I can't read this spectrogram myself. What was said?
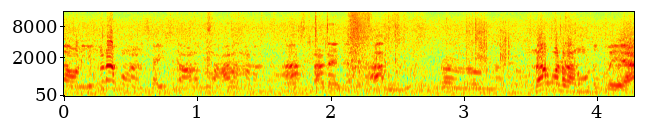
அவனுக்கு எங்கடா போனான் சைஸ் ஆளுங்க ஆளுங்க ஸ்டார்ட் என்ன பண்றான்? வீட்டுக்கு போயா?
